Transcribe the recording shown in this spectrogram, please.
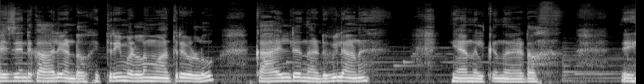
എന്റെ കാൽ കണ്ടോ? ഇത്രയും വെള്ളം മാത്രമേ ഉള്ളൂ. കായലിന്റെ നടുവിലാണ് ഞാൻ നിൽക്കുന്നത് കേട്ടോ. ഏ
